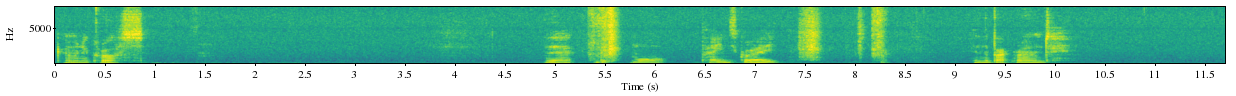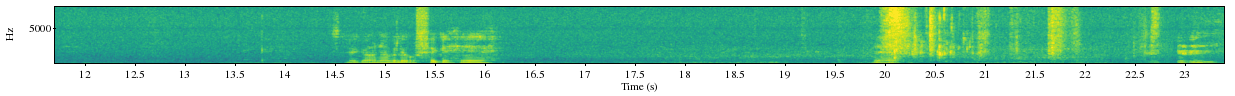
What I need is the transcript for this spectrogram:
coming across there, a bit more Payne's grey in the background. So we've got another little figure here. There.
